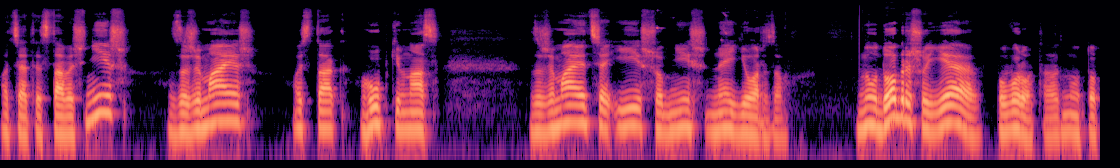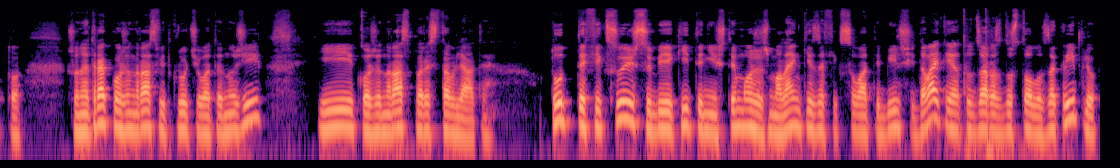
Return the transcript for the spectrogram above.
Оце ти ставиш ніж, зажимаєш. Ось так. Губки в нас зажимаються, і щоб ніж не йорзав. Ну, добре, що є поворот. Ну, тобто, що не треба кожен раз відкручувати ножі і кожен раз переставляти. Тут ти фіксуєш собі, який ти ніж. Ти можеш маленький зафіксувати, більший. Давайте я тут зараз до столу закріплю,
